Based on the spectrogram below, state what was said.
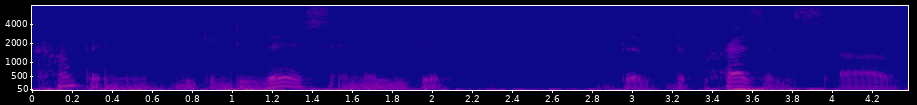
company, we can do this, and then we get the the presence of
